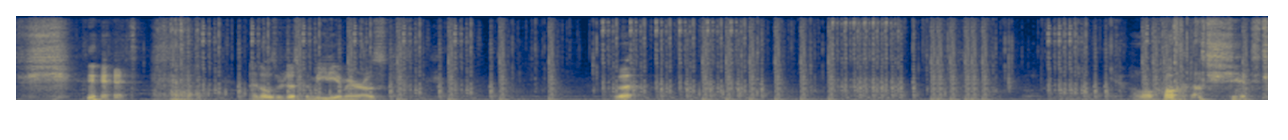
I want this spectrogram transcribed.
Shit. And those were just the medium arrows. Uh. Oh, oh, oh, shit.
